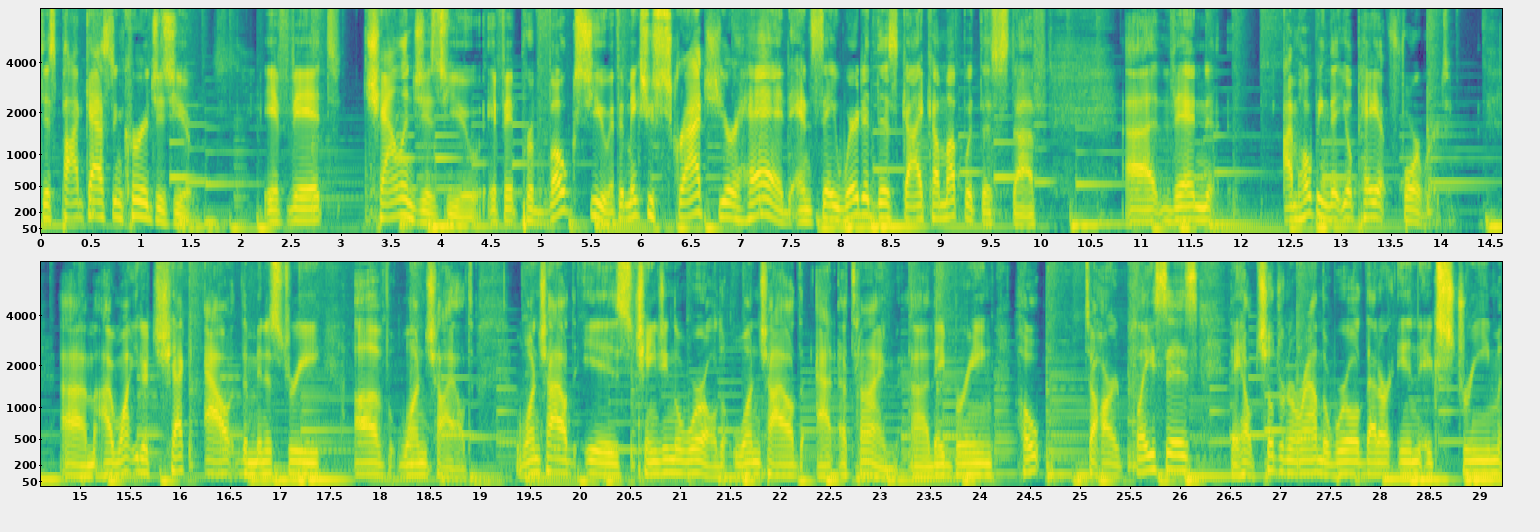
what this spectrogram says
This podcast encourages you, if it challenges you, if it provokes you, if it makes you scratch your head and say, Where did this guy come up with this stuff? Uh, then I'm hoping that you'll pay it forward. Um, I want you to check out the ministry of One Child. One Child is changing the world one child at a time. Uh, they bring hope to hard places. They help children around the world that are in extreme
